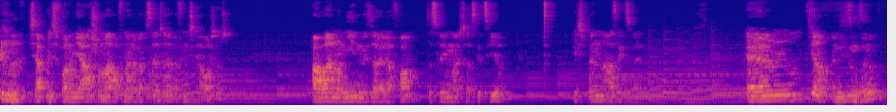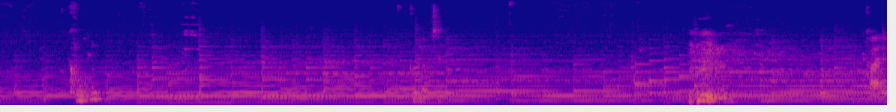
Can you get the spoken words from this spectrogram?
ich habe mich vor einem Jahr schon mal auf meiner Webseite öffentlich geoutet aber noch nie in visueller Form, deswegen mache ich das jetzt hier. Ich bin asexuell. Ähm, genau, in diesem Sinne, Kuchen. Tipp. Mmh. Geil.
